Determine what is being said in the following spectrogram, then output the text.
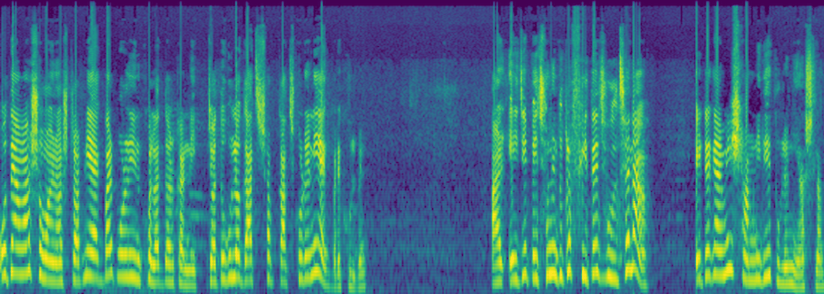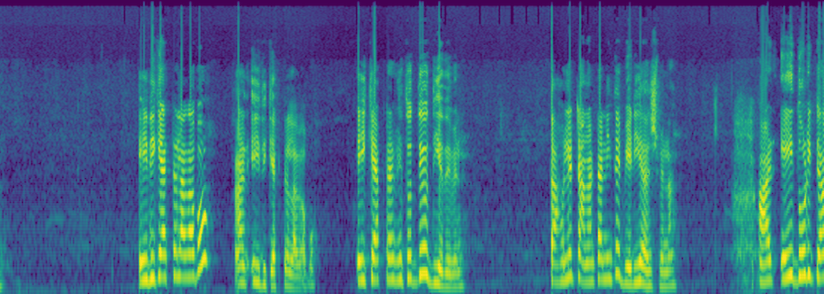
ওতে আমার সময় নষ্ট। আপনি একবার পরে নিন, খোলার দরকার নেই। যতগুলো গাছ সব কাজ করে নিয়ে একবারে খুলবেন। আর এই যে পেছনে দুটো ফিতে ঝুলছে না, এটাকে আমি সামনে দিয়ে তুলে নিয়ে আসলাম। এইদিকে একটা লাগাবো আর এইদিকে একটা লাগাবো। এই ক্যাপটার ভেতর দিয়েও দিয়ে দেবেন। তাহলে টানাটানিতে বেরিয়ে আসবে না। আর এই দড়িটা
